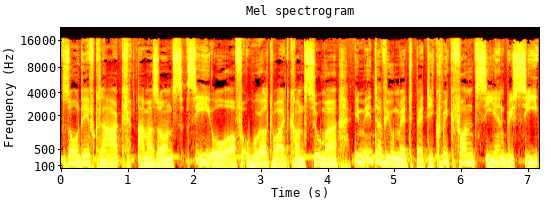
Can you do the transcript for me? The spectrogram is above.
so Dave Clark, Amazons CEO of Worldwide Consumer, im Interview mit Betty Quick von CNBC.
